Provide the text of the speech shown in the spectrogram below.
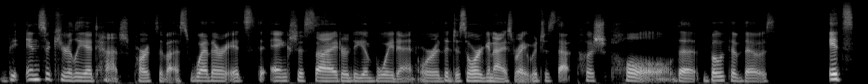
the insecurely attached parts of us, whether it's the anxious side or the avoidant or the disorganized, right, which is that push pull, the both of those, it's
